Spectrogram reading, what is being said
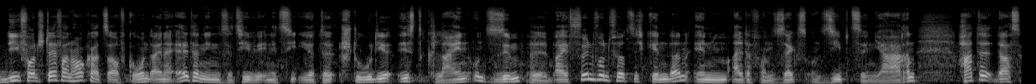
Die von Stefan Hockertz aufgrund einer Elterninitiative initiierte Studie ist klein und simpel. Bei 45 Kindern im Alter von 6 und 17 Jahren hatte das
